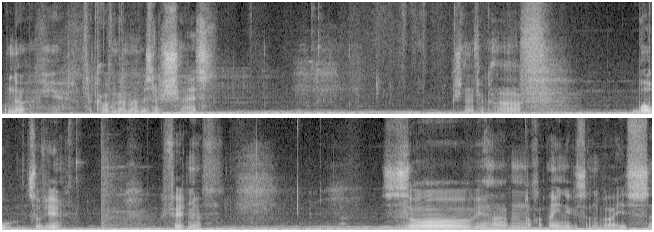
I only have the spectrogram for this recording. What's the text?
Wunderbar. Hier verkaufen wir mal ein bisschen Scheiß. Schnellverkauf. Wow, so viel. Gefällt mir. So, wir haben noch einiges an Weißen.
